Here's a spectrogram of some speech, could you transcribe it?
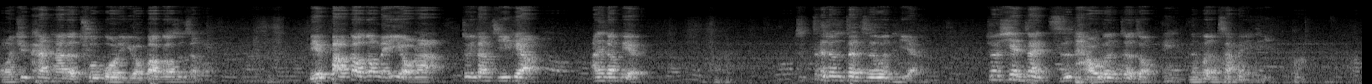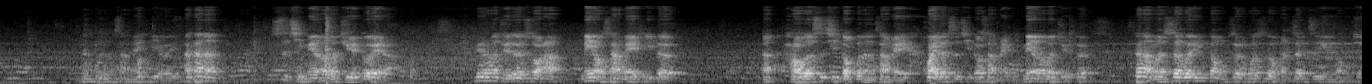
我们去看他的出国旅游报告是什么？连报告都没有啦，就一张机票，安张票，这个就是政治问题啊！就现在只讨论这种，哎，能不能上媒体？能不能上媒体而已。那当然，事情没有那么绝对啦，没有那么绝对说啊，没有上媒体的，啊，好的事情都不能上媒，坏的事情都上媒体，没有那么绝对。当然，我们社会运动者或是我们政治运动者，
